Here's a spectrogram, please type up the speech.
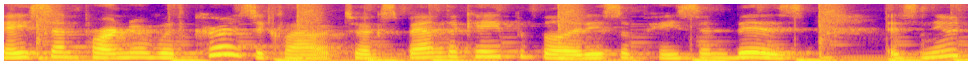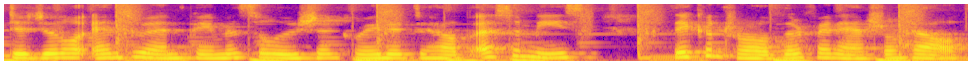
Paysend partnered with Currency Cloud to expand the capabilities of Paysend Biz, its new digital end to end payment solution created to help SMEs take control of their financial health.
